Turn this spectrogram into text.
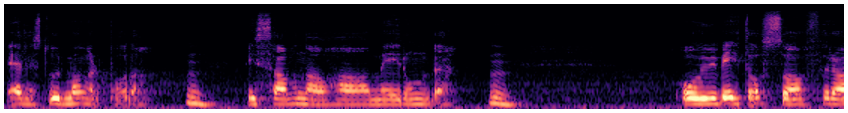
er det stor mangel på. da. Mm. Vi savner å ha mer om det. Mm. Og vi vet også fra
